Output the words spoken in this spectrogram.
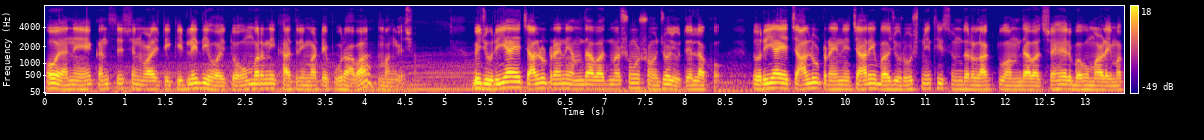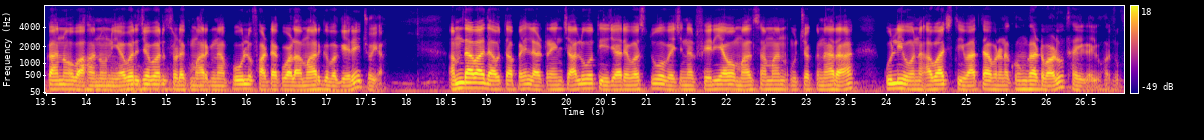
હોય અને કન્સેશનવાળી ટિકિટ લીધી હોય તો ઉંમરની ખાતરી માટે પુરાવા માંગે છે. બીજું, રિયાએ ચાલુ ટ્રેને અમદાવાદમાં શું શું જોયું તે લખો. તો રિયાએ ચાલુ ટ્રેને ચારે બાજુ રોશનીથી સુંદર લાગતું અમદાવાદ શહેર, બહુમાળી મકાનો, વાહનોની અવરજવર, સડક માર્ગના પુલ, ફાટકવાળા માર્ગ વગેરે જોયા. અમદાવાદ આવતા પહેલાં ટ્રેન ચાલુ હતી જ્યારે વસ્તુઓ વેચનાર ફેરિયાઓ, માલસામાન ઉચકનારા કુલીઓના અવાજથી વાતાવરણ ઘોંઘાટવાળું થઈ ગયું હતું.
